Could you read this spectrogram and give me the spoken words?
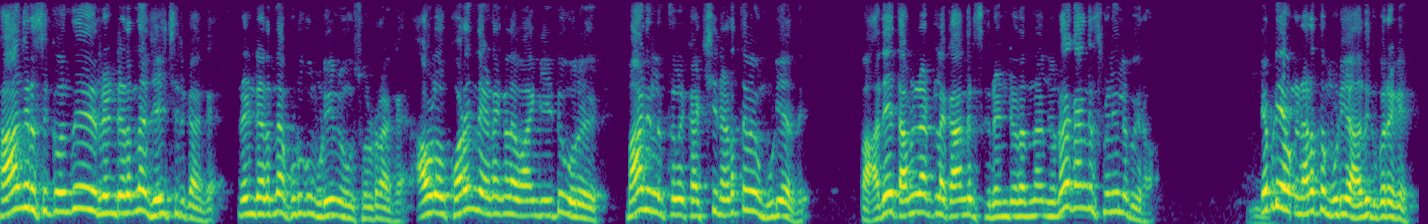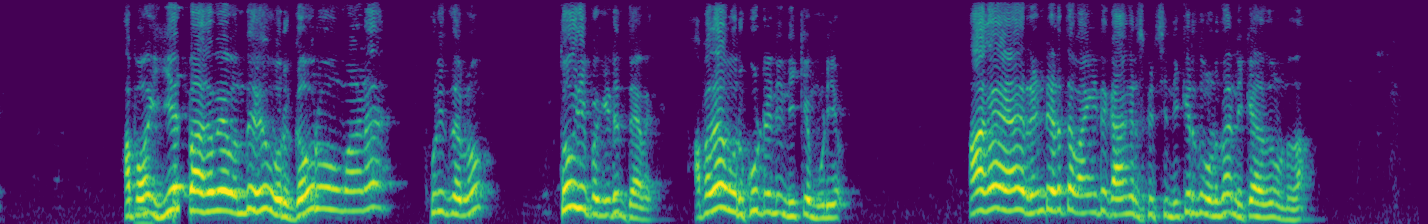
காங்கிரஸுக்கு வந்து ரெண்டு இடம் தான் ஜெயிச்சிருக்காங்க. ரெண்டு இடம் தான் கொடுக்க முடியும்னு இவங்க சொல்றாங்க. அவ்வளவு குறைந்த இடங்களை வாங்கிட்டு ஒரு மாநிலத்துல கட்சி நடத்தவே முடியாது. இப்ப அதே தமிழ்நாட்டுல காங்கிரஸுக்கு ரெண்டு இடம் தான் சொன்னா காங்கிரஸ் வெளியில போயிடும். எப்படி அவங்க நடத்த முடியும்? அதுக்கு பிறகு. அப்போ இயல்பாகவே வந்து ஒரு கௌரவமான புரிதலும் தொகுதி பங்கீடும் தேவை. அப்பதான் ஒரு கூட்டணி நிக்க முடியும். ஆக ரெண்டு இடத்த வாங்கிட்டு காங்கிரஸ் கட்சி நிக்கிறது ஒண்ணுதான் நிக்காதது ஒண்ணுதான்.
